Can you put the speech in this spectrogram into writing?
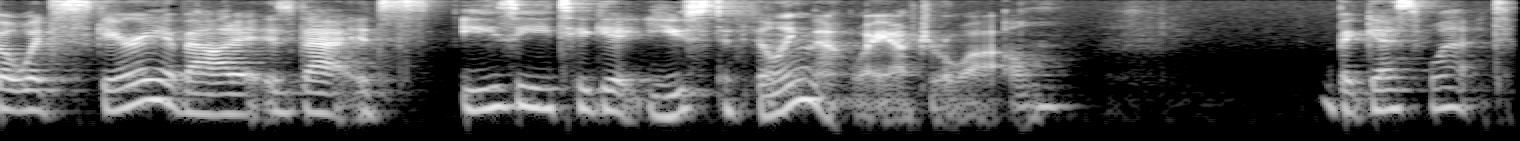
But what's scary about it is that it's easy to get used to feeling that way after a while. But guess what?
